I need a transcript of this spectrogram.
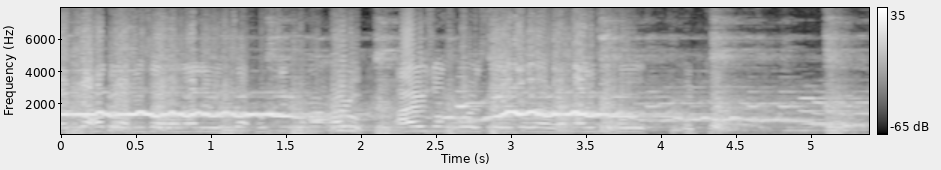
অব্যাহত ৰাখিছে ৰঙালী উৎসৱ উদ্দীপনা আৰু আয়োজন কৰিছে এইদৰে ৰঙালী বিহু উৎসৱ।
